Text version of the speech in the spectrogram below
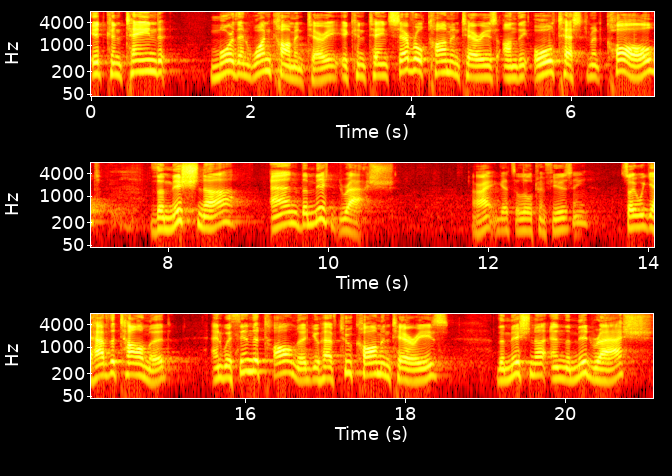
It contained more than one commentary. It contains several commentaries on the Old Testament called the Mishnah and the Midrash. All right, it gets a little confusing. So you have the Talmud, and within the Talmud you have two commentaries, the Mishnah and the Midrash,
